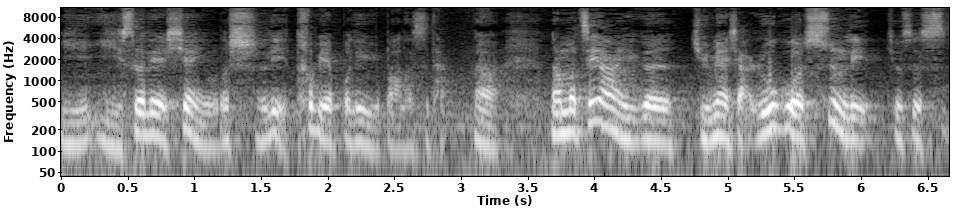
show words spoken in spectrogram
以以色列现有的实力特别不利于巴勒斯坦啊。那么这样一个局面下，如果顺利，就是是。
